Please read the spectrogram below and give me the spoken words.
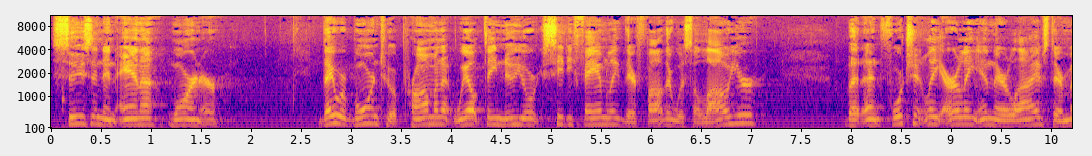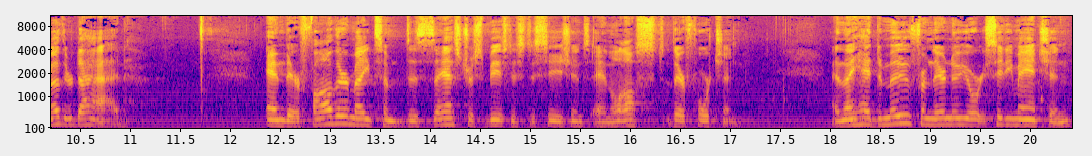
Susan and Anna Warner. They were born to a prominent, wealthy New York City family. Their father was a lawyer, but unfortunately, early in their lives, their mother died. And their father made some disastrous business decisions and lost their fortune. And they had to move from their New York City mansion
